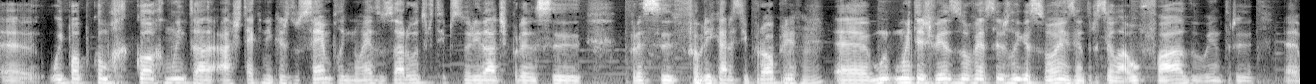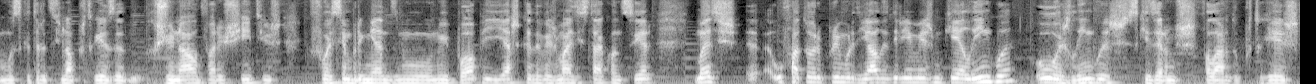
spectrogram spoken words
uh, o hip hop, como recorre muito às técnicas do sampling, não é? De usar outro tipo de sonoridades para se para se fabricar a si própria, uhum. uh, muitas vezes houve essas ligações entre, sei lá, o fado, entre a música tradicional portuguesa regional de vários sítios, que foi sempre embrenhando no, no hip hop e acho que cada vez mais isso está a acontecer. Mas uh, o fator primordial eu diria mesmo que é a língua, ou as línguas, se quisermos falar do português,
